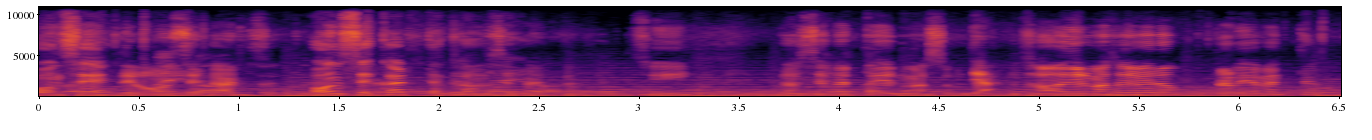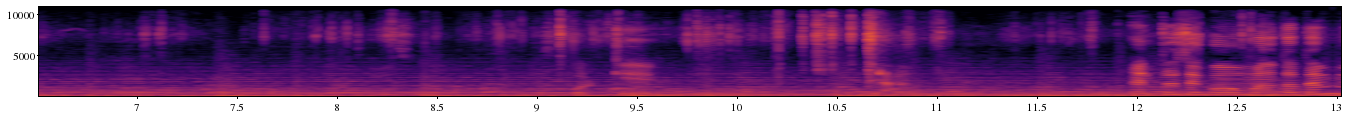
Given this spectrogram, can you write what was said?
11. De 11 cartas. 11 cartas, De claro. 11 cartas. Sí. De 11 cartas del mazo. Ya, entonces vamos a ver el mazo primero, rápidamente. Porque. Ya. Entonces, como mazo totem,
